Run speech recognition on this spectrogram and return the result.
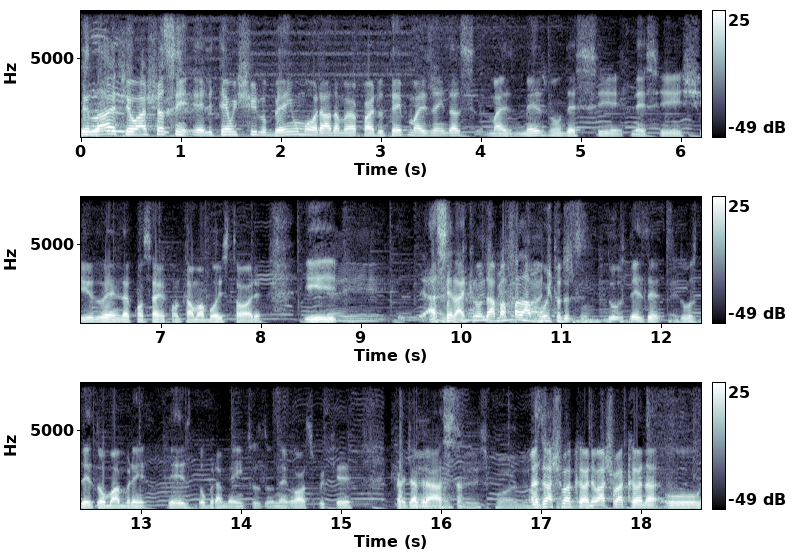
Life, eu acho assim, ele tem um estilo bem humorado a maior parte do tempo, mas ainda mas mesmo desse, nesse estilo, ele ainda consegue contar uma boa história. E É, e- Ah, sei lá, é, que não dá pra bem falar muito dos, dos, desde- dos desdobramento- desdobramentos do negócio, porque perde a É, graça. Mas eu acho bacana, eu acho bacana o,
